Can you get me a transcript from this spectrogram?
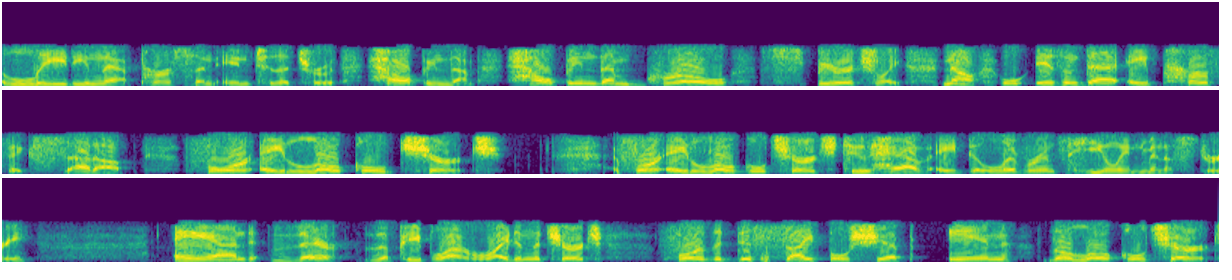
leading that person into the truth, helping them, helping them grow spiritually. Now, isn't that a perfect setup for a local church? For a local church to have a deliverance healing ministry, and there the people are right in the church for the discipleship in the local church.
